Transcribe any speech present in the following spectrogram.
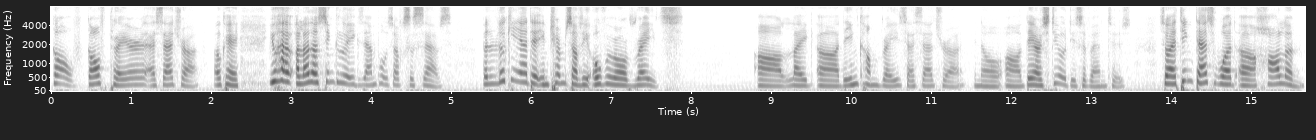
golf, golf player, etc. Okay, you have a lot of singular examples of success, but looking at it in terms of the overall rates, uh, like uh, the income rates, etc., you know, uh, they are still disadvantaged. So I think that's what uh, Harlem,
